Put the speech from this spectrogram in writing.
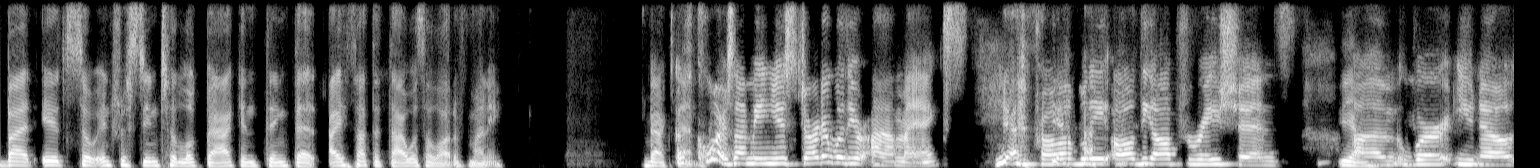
But it's so interesting to look back and think that I thought that that was a lot of money back then. Of course. I mean, you started with your Amex. Yeah. probably yeah. all the operations yeah. um, were, you know,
